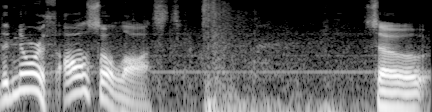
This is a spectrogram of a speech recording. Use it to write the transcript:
the North also lost. So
